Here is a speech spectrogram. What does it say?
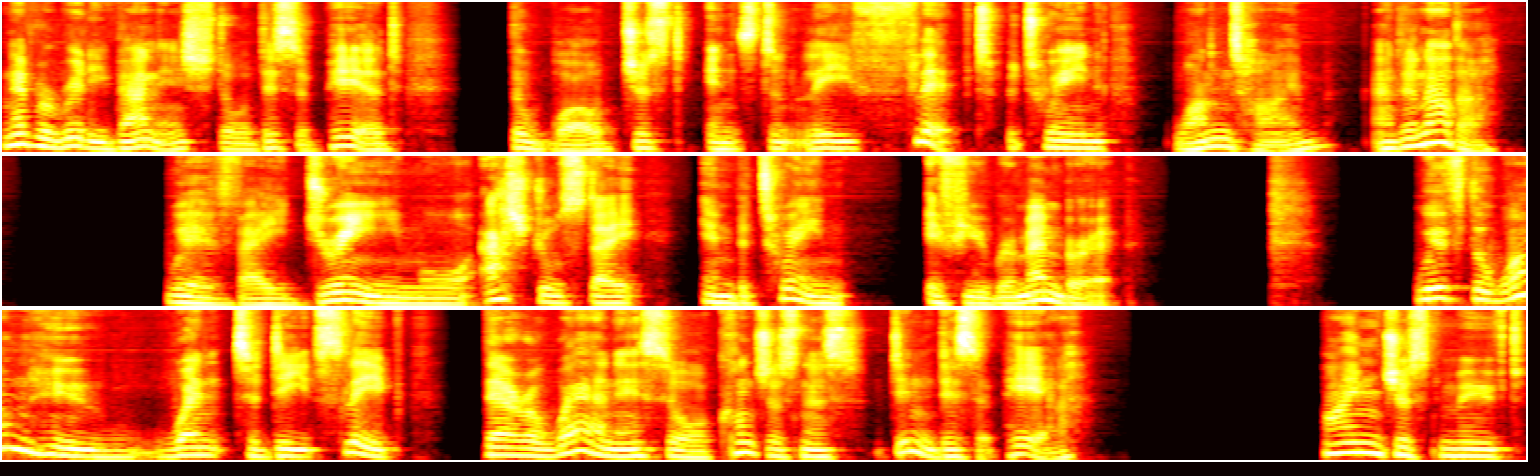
never really vanished or disappeared. The world just instantly flipped between one time and another, with a dream or astral state in between, if you remember it. With the one who went to deep sleep, their awareness or consciousness didn't disappear. Time just moved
